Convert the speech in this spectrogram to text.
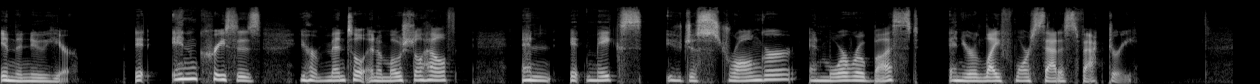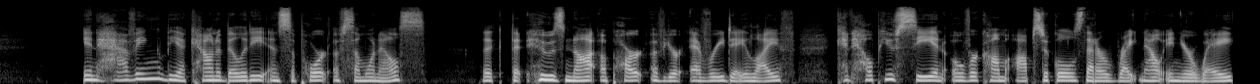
in the new year. It increases your mental and emotional health and it makes you just stronger and more robust and your life more satisfactory. In having the accountability and support of someone else, that, that who's not a part of your everyday life can help you see and overcome obstacles that are right now in your way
